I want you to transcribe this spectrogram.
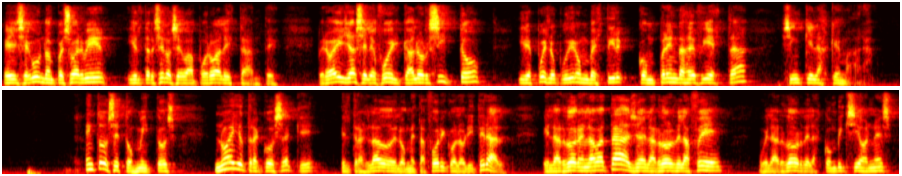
el segundo empezó a hervir y el tercero se evaporó al instante. Pero ahí ya se le fue el calorcito y después lo pudieron vestir con prendas de fiesta sin que las quemara. En todos estos mitos no hay otra cosa que el traslado de lo metafórico a lo literal. El ardor en la batalla, el ardor de la fe o el ardor de las convicciones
